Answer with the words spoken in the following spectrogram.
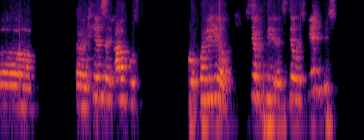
э, э, кесарь Август п- повелел всех пе- сделать перепись,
